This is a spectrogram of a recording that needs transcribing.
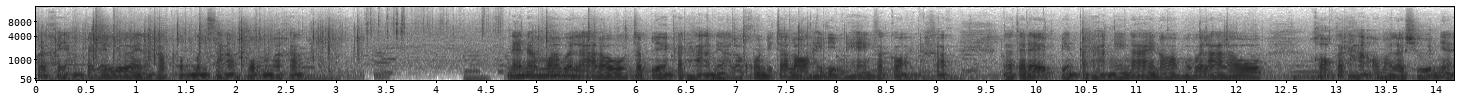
ค่อยๆขยำไปเรื่อยๆนะครับ ผมเหมือนสางผมอะครับ แนะนำว่าเวลาเราจะเปลี่ยนกระถางเนี่ยเราควรที่จะรอให้ดินแห้งซะก่อนนะครับ เราจะได้เปลี่ยนกระถางง่ายๆเนาะเพราะเวลาเราเคาะกระถางออกมาแล้วชื้นเนี่ย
